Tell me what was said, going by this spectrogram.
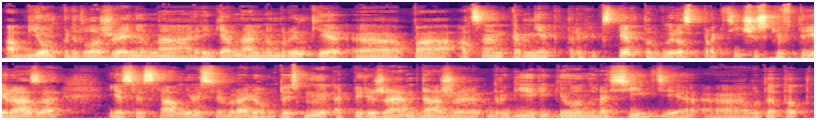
объем предложения на региональном рынке, э, по оценкам некоторых экспертов, вырос практически в три раза, если сравнивать с февралем. То есть мы опережаем даже другие регионы России, где э, вот этот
